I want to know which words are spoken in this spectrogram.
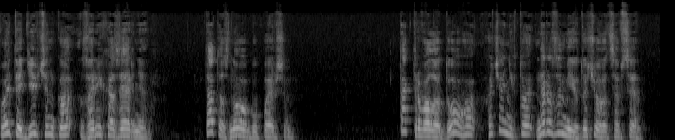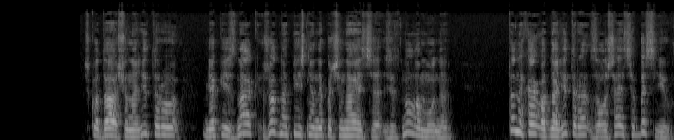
Ой ти, дівчинко, з горіха зерня. Тато знову був першим. Так тривало довго, хоча ніхто не розумів, до чого це все. Шкода, що на літеру м'який знак жодна пісня не починається, зітхнула Муна. То нехай одна літера залишається без слів.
